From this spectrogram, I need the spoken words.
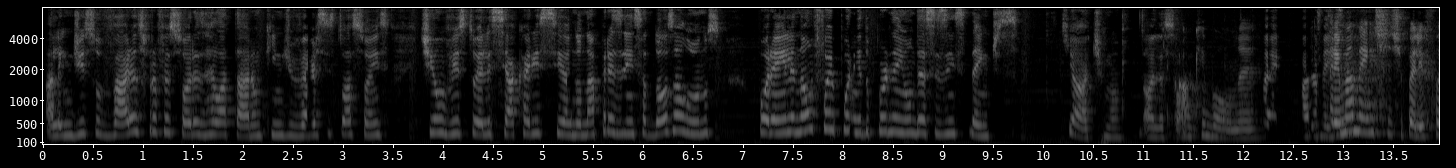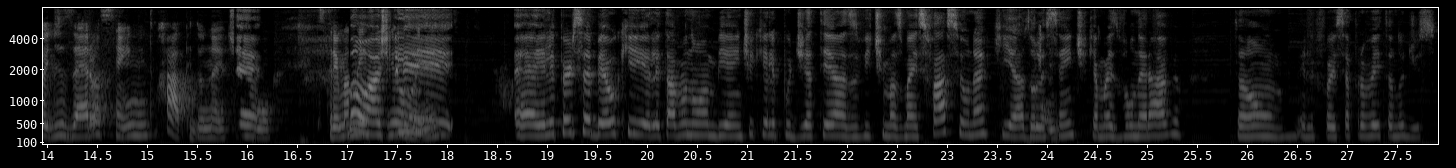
Além disso, vários professores relataram que em diversas situações tinham visto ele se acariciando na presença dos alunos, porém ele não foi punido por nenhum desses incidentes. Que ótimo, olha só. Ah, que bom, né? Parabéns. Extremamente, tipo, ele foi de 0 a 100 muito rápido, né? Tipo, extremamente É. Bom, acho que violento. ele, é, ele percebeu que ele estava num ambiente que ele podia ter as vítimas mais fácil, né? Que é adolescente, que é mais vulnerável. Então, ele foi se aproveitando disso.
